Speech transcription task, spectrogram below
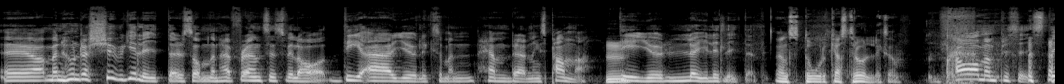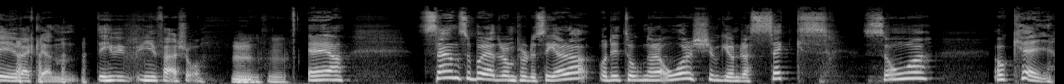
Eh, men 120 liter som den här Francis ville ha, det är ju liksom en hembränningspanna. Det är ju löjligt litet. En stor kastrull liksom. Ja, men precis. Det är ju verkligen, det är ju ungefär så. Eh, sen så började de producera och det tog några år, 2006. Så, okej.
